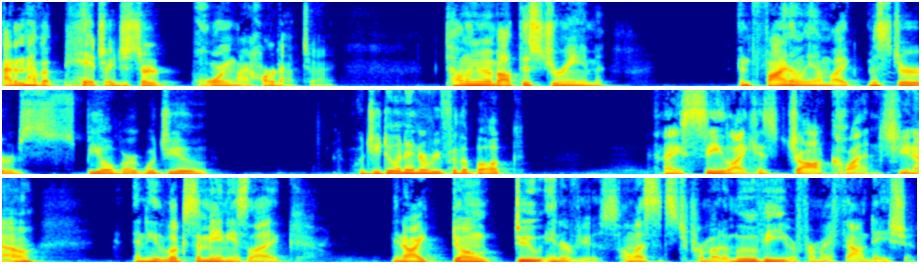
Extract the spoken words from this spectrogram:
I didn't have a pitch. I just started pouring my heart out to him, telling him about this dream. And finally, I'm like, Mr. Spielberg, would you, would you do an interview for the book? And I see like his jaw clench, you know? And he looks at me and he's like, you know, I don't do interviews unless it's to promote a movie or for my foundation.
